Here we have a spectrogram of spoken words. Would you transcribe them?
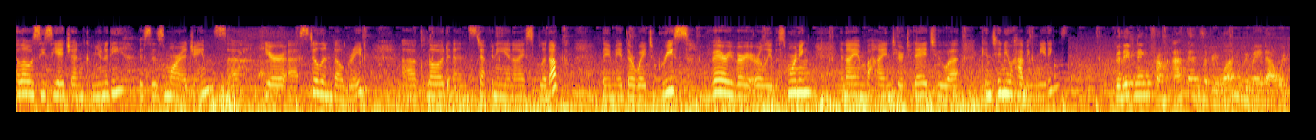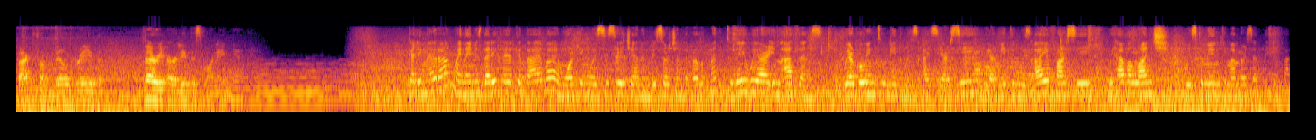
Hello CCHN community, this is Maura James uh, here uh, still in Belgrade. Uh, Claude and Stephanie and I split up. They made their way to Greece very very early this morning and I am behind here today to uh, continue having meetings. Good evening from Athens everyone. We made our way back from Belgrade very early this morning. Kalimera, my name is Dariha Erketaeva. I'm working with CCHN in Research and Development. Today we are in Athens. We are going to meet with ICRC, we are meeting with IFRC, we have a lunch with community members at the IPAC.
